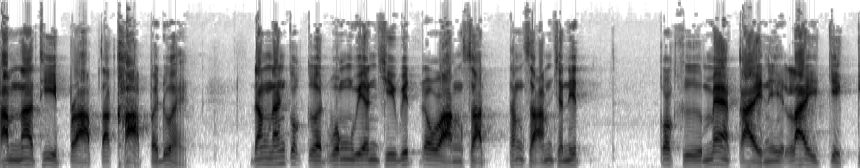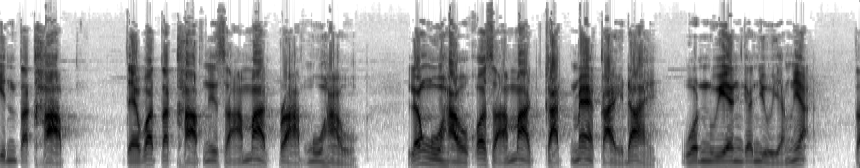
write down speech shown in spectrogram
ทำหน้าที่ปราบตะขาบไปด้วย ดังนั้นก็เกิดวงเวียนชีวิตระหว่างสัตว์ทั้งสามชนิด ก็คือแม่ไก่นี่ไล่จิกกินตะขาบ แต่ว่าตะขาบนี่สามารถปราบงูเห่า แล้วงูเห่าก็สามารถกัดแม่ไก่ได้ วนเวียนกันอยู่อย่างเนี้ยต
